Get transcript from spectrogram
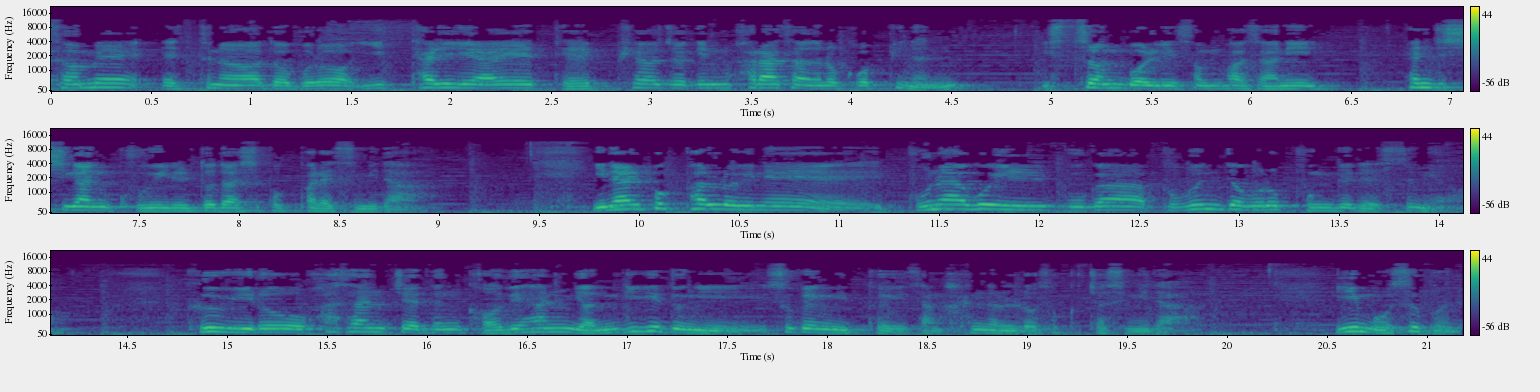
섬의 에트나와 더불어 이탈리아의 대표적인 활화산으로 꼽히는 이스트롬볼리 섬 화산이 현지 시간 9일 또다시 폭발했습니다. 이날 폭발로 인해 분화구 일부가 부분적으로 붕괴됐으며 그 위로 화산재 등 거대한 연기 기둥이 수백 미터 이상 하늘로 솟구쳤습니다. 이 모습은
